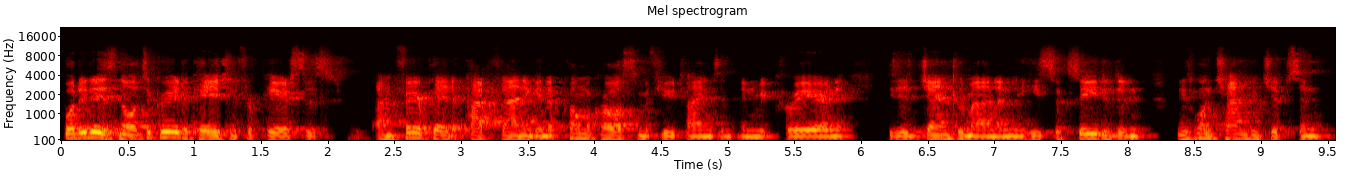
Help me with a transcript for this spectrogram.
But it is, no, it's a great occasion for Pearses and fair play to Pat Flanagan. I've come across him a few times in, in my career and he's a gentleman and he's succeeded in, he's won championships in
